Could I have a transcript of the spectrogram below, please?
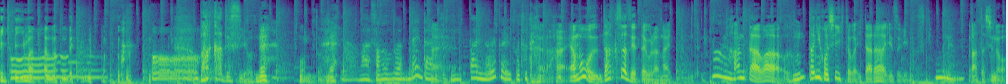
大 体今頼んでるの。バカですよね。本当ね。いやまあその分ね大事にい。っぱい乗るということで、はい、いやもうダックスは絶対売らないって思ってうん。ハンターは本当に欲しい人がいたら譲りますけどね、うん。私の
